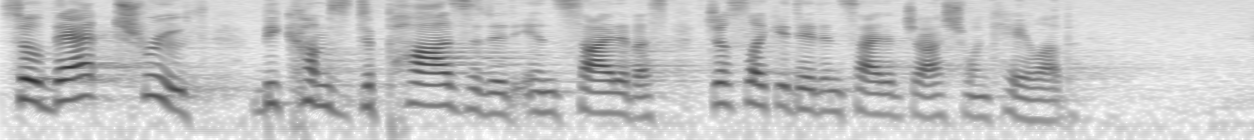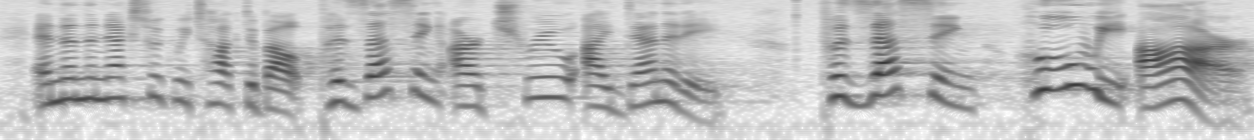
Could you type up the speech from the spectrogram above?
So that truth becomes deposited inside of us, just like it did inside of Joshua and Caleb. And then the next week we talked about possessing our true identity, possessing who we are.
